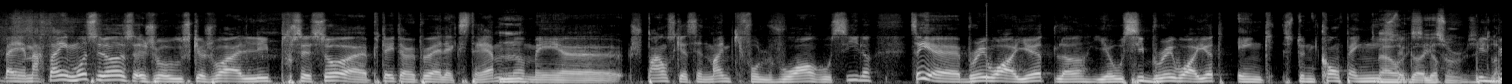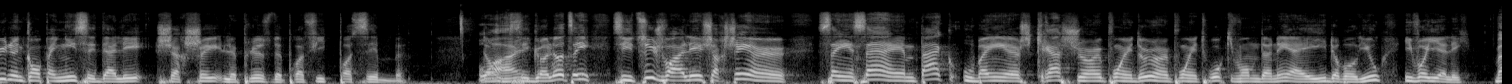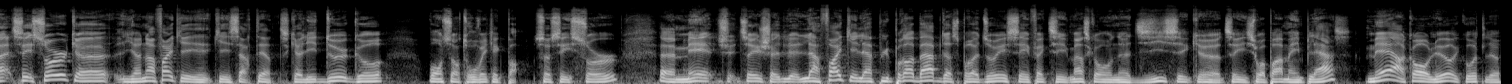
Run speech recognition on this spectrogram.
Ben Martin, moi là, je ce que je vais aller pousser ça euh, peut-être un peu à l'extrême, Mm. mais euh, je pense que c'est de même qu'il faut le voir aussi. Tu sais, euh, Bray Wyatt, il y a aussi Bray Wyatt Inc. C'est une compagnie, Ben ce gars-là. Puis le but d'une compagnie, c'est d'aller chercher le plus de profit possible. Donc, Ouais. ces gars-là, tu sais, sais-tu, je vais aller chercher un 500 à Impact ou bien euh, je crache sur 1.2, 1.3 qu'ils vont me donner à AEW, il va y aller. Ben, c'est sûr qu'il y a une affaire qui est, qui est certaine. C'est que les deux gars vont se retrouver quelque part. Ça, c'est sûr. Euh, mais, l'affaire qui est la plus probable de se produire, c'est effectivement ce qu'on a dit, c'est que, tu sais, ils soient pas à même place. Mais encore là, écoute, là,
